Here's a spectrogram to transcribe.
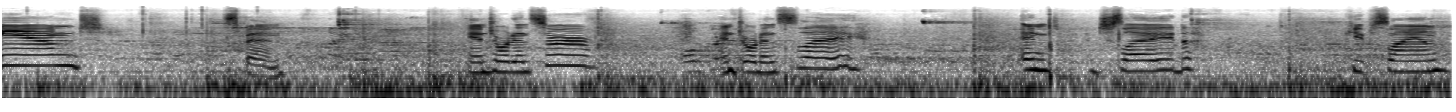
And spin. And Jorden serve. And Jorden slay. And slayed. Keep slaying.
